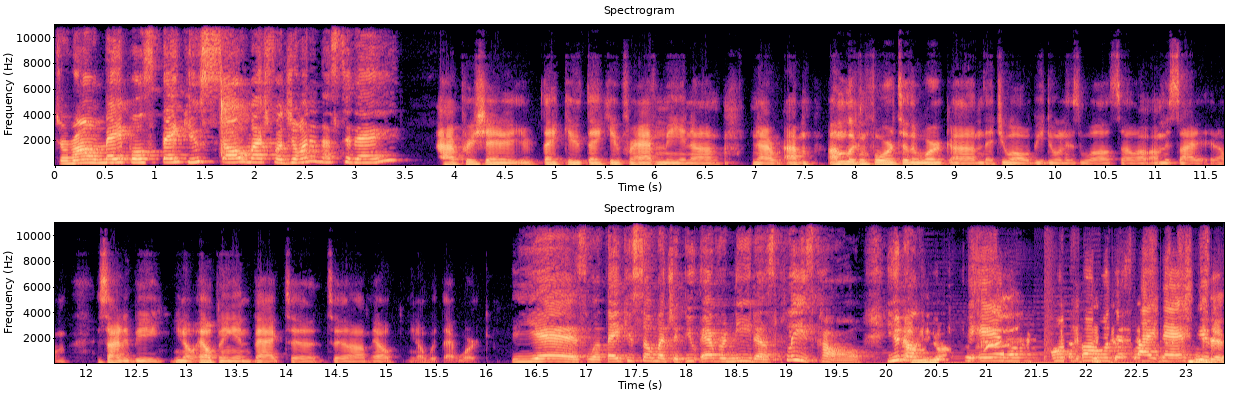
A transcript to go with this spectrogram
Jerome Maples, thank you so much for joining us today. I appreciate it. Thank you, thank you for having me. And um, you know, I'm I'm looking forward to the work um, that you all will be doing as well. So I'm, I'm excited. I'm excited to be you know helping and back to to um, help you know with that work. Yes, well, thank you so much. If you ever need us, please call. You know, Oh, you you know. Elle on the phone just like that. She's Yes.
